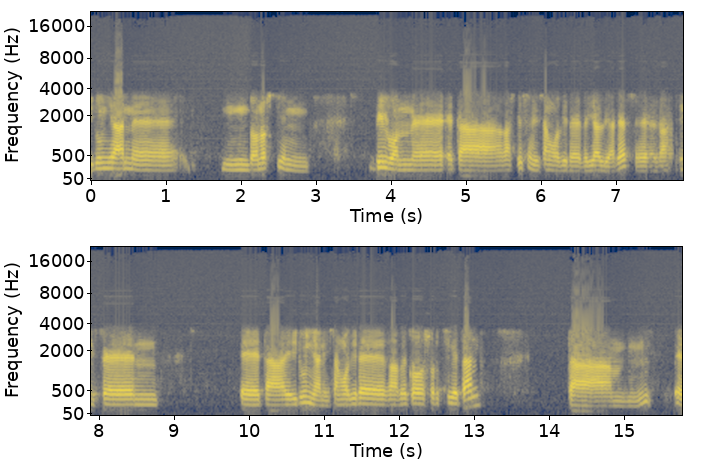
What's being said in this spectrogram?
Iruñan e, Donostin Bilbon e, eta Gaztizen izango dire deialdiak, ez? E, Gaztizen eta Iruñan izango dire gabeko sortzietan eta e,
